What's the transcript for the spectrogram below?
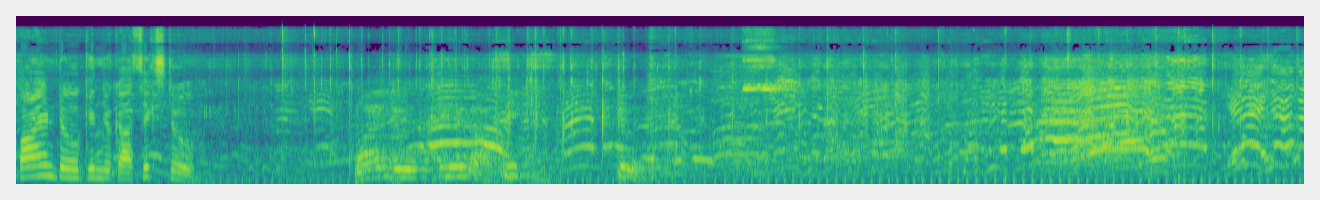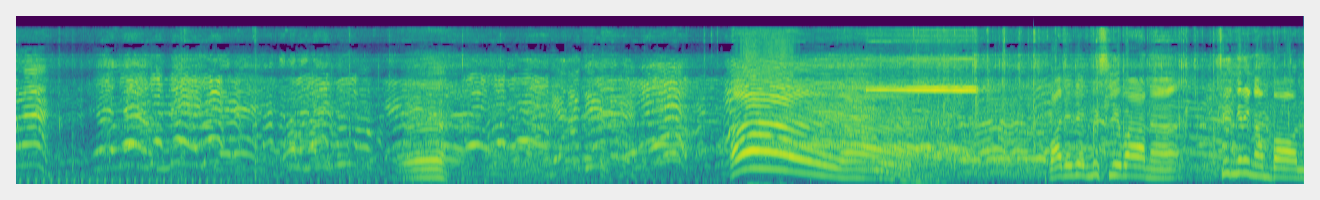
Point to Kinjuka, 6 2. Point to Kinjuka, 6 2. và thế nhưng Miss Liban fingering on ball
